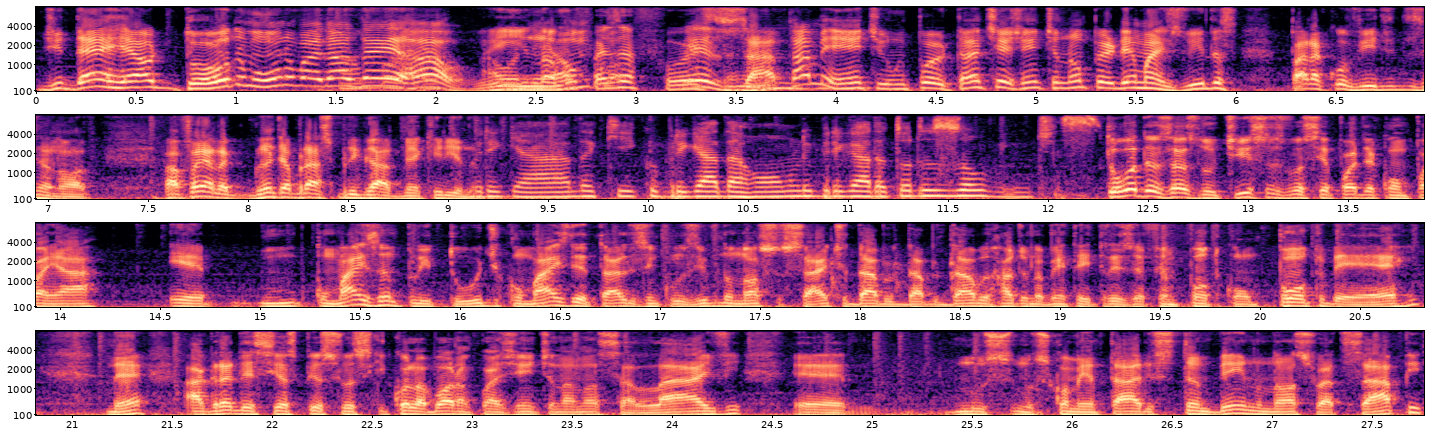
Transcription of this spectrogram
de 10 real de todo mundo, vai dar os 10 real. A e nós vamos, faz a força. Né? Exatamente. Né? O importante é a gente não perder mais vidas para a Covid-19. Rafaela, grande abraço, obrigado, minha querida. Obrigada, Kiko. Obrigada, Romulo. Obrigada a todos os ouvintes. Todas as notícias você pode acompanhar é, com mais amplitude, com mais detalhes, inclusive no nosso site www.radio93fm.com.br, né? Agradecer as pessoas que colaboram com a gente na nossa live, é, nos, nos, comentários também no nosso WhatsApp.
